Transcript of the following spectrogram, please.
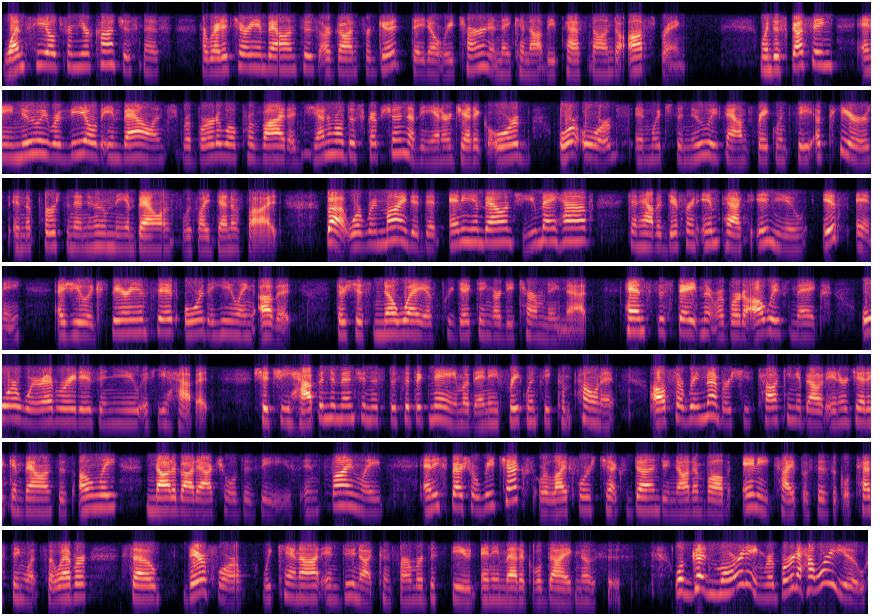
Once healed from your consciousness, hereditary imbalances are gone for good, they don't return, and they cannot be passed on to offspring. When discussing any newly revealed imbalance, Roberta will provide a general description of the energetic orb or orbs in which the newly found frequency appears in the person in whom the imbalance was identified. But we're reminded that any imbalance you may have can have a different impact in you, if any, as you experience it or the healing of it. There's just no way of predicting or determining that. Hence the statement Roberta always makes, or wherever it is in you if you have it. Should she happen to mention the specific name of any frequency component, also remember she's talking about energetic imbalances only, not about actual disease. And finally, any special rechecks or life force checks done do not involve any type of physical testing whatsoever. So, therefore, we cannot and do not confirm or dispute any medical diagnosis. Well, good morning, Roberta. How are you?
